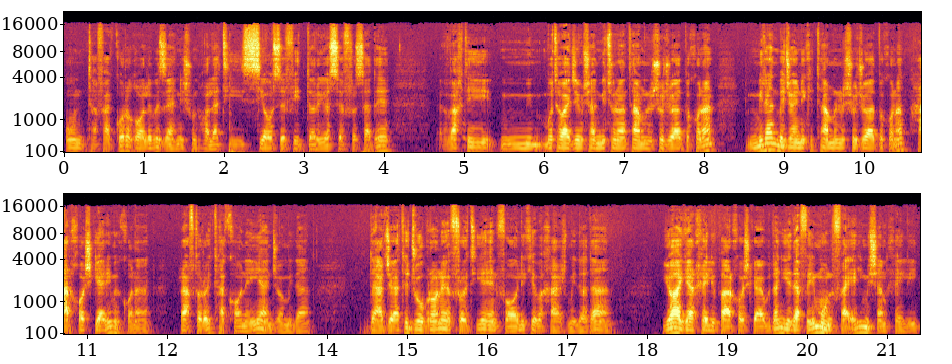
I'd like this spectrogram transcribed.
اون تفکر غالب ذهنیشون حالتی سیاسفید داره یا صفر و صده وقتی متوجه میشن می‌تونن تمرین شجاعت بکنن میرن به جایی که تمرین شجاعت بکنن پرخاشگری می‌کنن رفتارهای تکانه ای انجام میدن در جهت جبران افراطی انفعالی که به خرج می‌دادن. یا اگر خیلی پرخاشگر بودن یه دفعه منفعل میشن خیلی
